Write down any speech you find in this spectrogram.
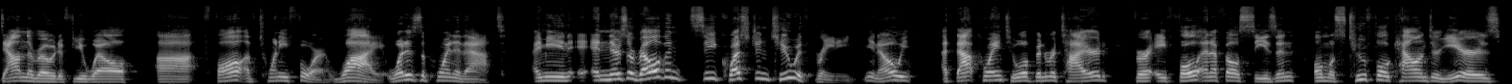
down the road, if you will. Uh, fall of 24. Why? What is the point of that? I mean, and there's a relevancy question too with Brady. You know, we at that point, he will have been retired for a full NFL season, almost two full calendar years.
